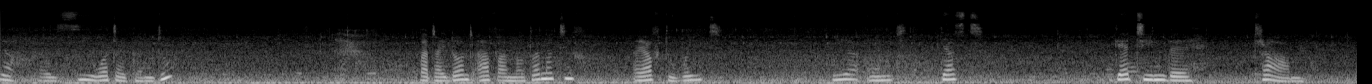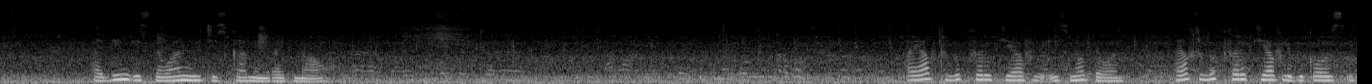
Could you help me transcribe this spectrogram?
yeah i'll see what i can do but i don't have an alternative i have to wait here and just get in the tram i think it's the one which is coming right now I have to look very carefully. It's not the one. I have to look very carefully because it,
